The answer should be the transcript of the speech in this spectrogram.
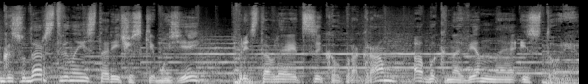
Государственный исторический музей представляет цикл программ «Обыкновенная история».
